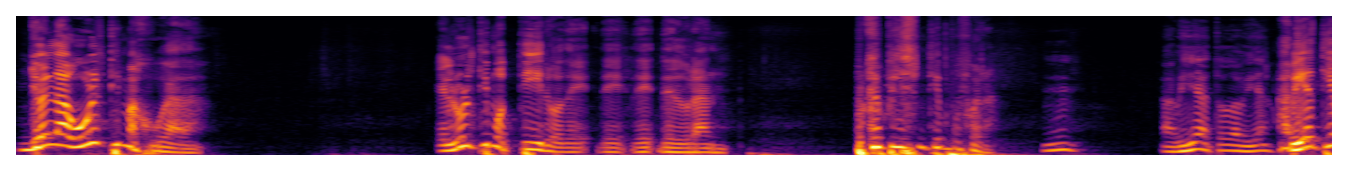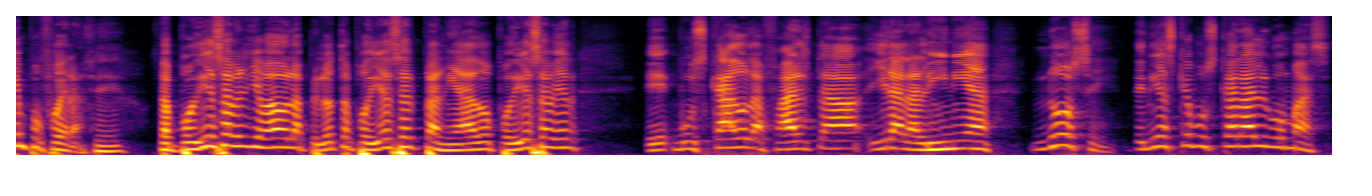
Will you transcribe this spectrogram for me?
yo en la última jugada, el último tiro de, de, de, de Durant, ¿por qué pides un tiempo fuera? Mm. Había todavía. Había tiempo fuera. Sí. O sea, podías haber llevado la pelota, podías haber planeado, podías haber eh, buscado la falta, ir a la línea, no sé, tenías que buscar algo más.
